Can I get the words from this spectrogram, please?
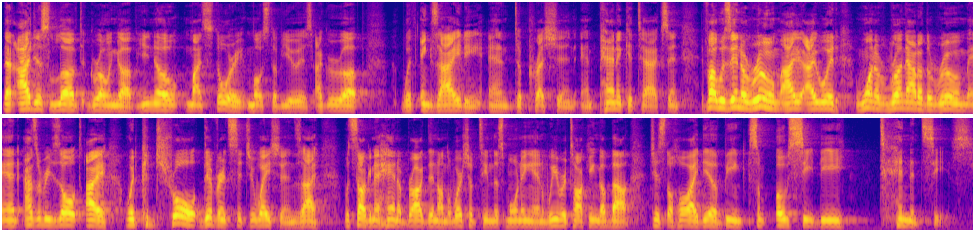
that I just loved growing up. You know, my story, most of you, is I grew up with anxiety and depression and panic attacks. And if I was in a room, I, I would want to run out of the room. And as a result, I would control different situations. I was talking to Hannah Brogdon on the worship team this morning, and we were talking about just the whole idea of being some OCD tendencies.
